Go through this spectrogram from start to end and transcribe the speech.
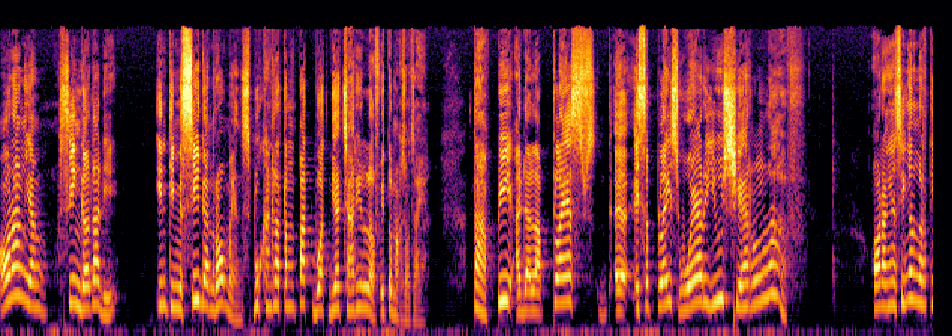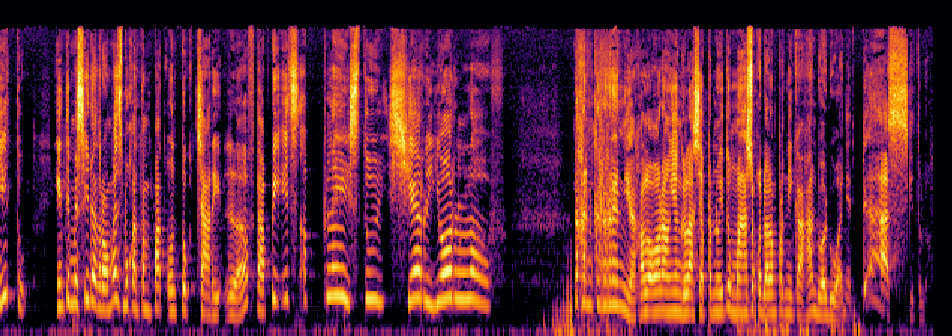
orang yang single tadi intimacy dan romance bukanlah tempat buat dia cari love. Itu maksud saya. Tapi adalah place uh, is a place where you share love. Orang yang single ngerti itu. Intimacy dan romance bukan tempat untuk cari love tapi it's a place to share your love. Nah kan keren ya kalau orang yang gelasnya penuh itu masuk ke dalam pernikahan dua-duanya das gitu loh.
